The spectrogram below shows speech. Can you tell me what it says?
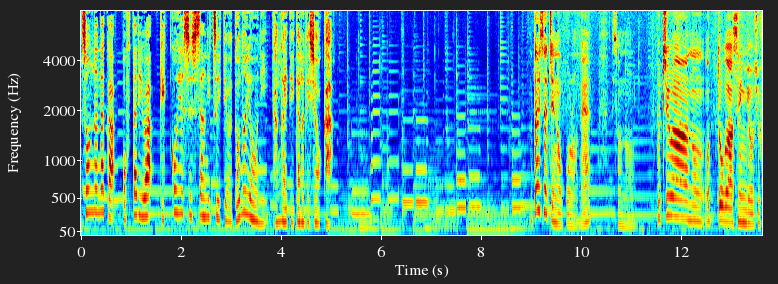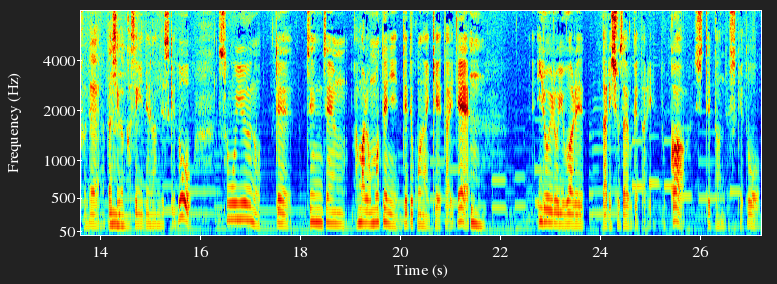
そんな中お二人は結婚や出産についてはどのように考えていたのでしょうか？私たちの頃ねそのうちはあの夫が専業主婦で私が稼ぎ手なんですけど、そういうのって全然あまり表に出てこない形態でうん。いろいろ言われたり取材を受けたりとかしてたんですけど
